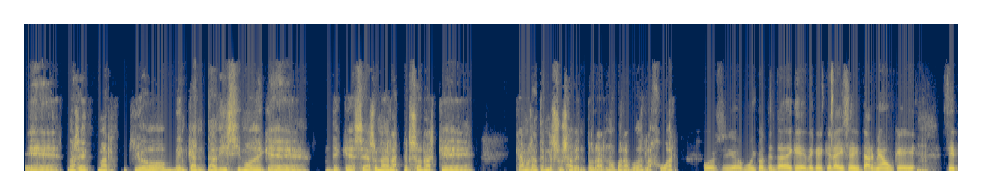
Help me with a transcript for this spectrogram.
eh, no sé, Mar, yo encantadísimo de que, de que seas una de las personas que, que vamos a tener sus aventuras, ¿no? Para poderlas jugar. Pues yo muy contenta de que, de que queráis editarme, aunque Mm. sí,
